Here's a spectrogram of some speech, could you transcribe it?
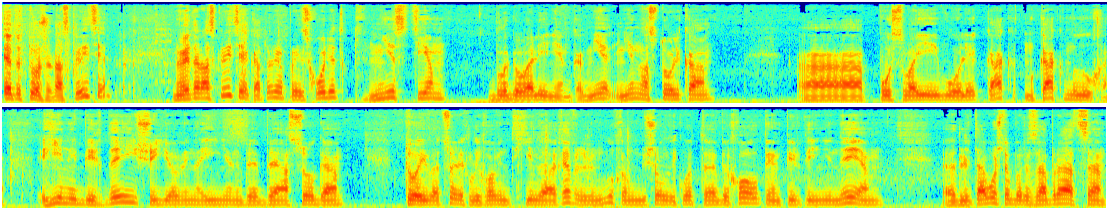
это тоже раскрытие, но это раскрытие, которое происходит не с тем благоволением, как не, не настолько а, по своей воле, как, как млуха. Гины бихдей шиёвина инин беасога то и вацорих лиховин тхила агефр млуха мишол вот э, бехол ининея э, для того, чтобы разобраться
